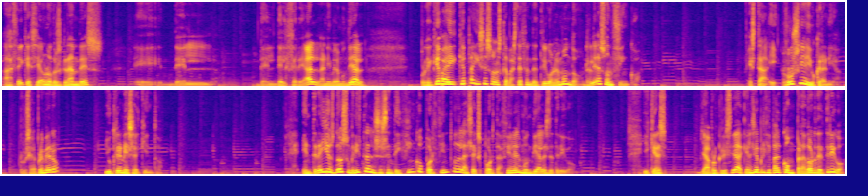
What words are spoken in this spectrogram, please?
hace que sea uno de los grandes eh, del, del, cereal a nivel mundial. Porque ¿qué, ¿qué países son los que abastecen de trigo en el mundo? En realidad son cinco. Está Rusia y Ucrania. Rusia el primero y Ucrania es el quinto. Entre ellos dos suministran el 65% de las exportaciones mundiales de trigo. ¿Y quién es, ya por curiosidad, quién es el principal comprador de trigo?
